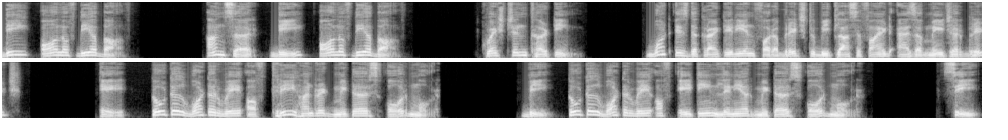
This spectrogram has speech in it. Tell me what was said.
D. All of the above. Answer D. All of the above. Question 13. What is the criterion for a bridge to be classified as a major bridge? A. Total waterway of 300 meters or more. B. Total waterway of 18 linear meters or more. C.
